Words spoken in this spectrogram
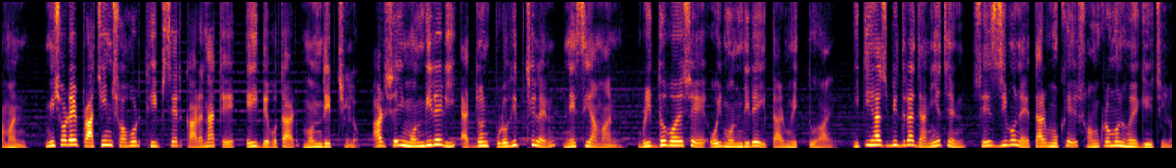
আমান। মিশরের প্রাচীন শহর থিপসের কারনাকে এই দেবতার মন্দির ছিল। আর সেই মন্দিরেরই একজন পুরোহিত ছিলেন নেসিয়ামান। বৃদ্ধ বয়সে ওই মন্দিরেই তার মৃত্যু হয়। ইতিহাসবিদরা জানিয়েছেন, শেষ জীবনে তার মুখে সংক্রমণ হয়ে গিয়েছিল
